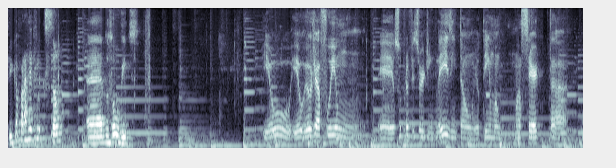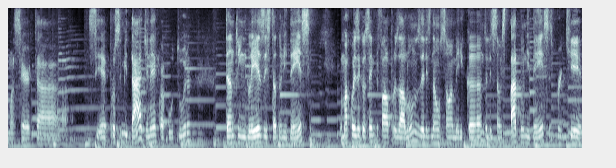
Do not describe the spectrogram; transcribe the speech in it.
Fica para reflexão é, dos ouvintes. Eu, eu, eu já fui um. É, eu sou professor de inglês, então eu tenho uma, uma certa, uma certa é, proximidade né, com a cultura, tanto inglesa estadunidense. Uma coisa que eu sempre falo para os alunos: eles não são americanos, eles são estadunidenses, porque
